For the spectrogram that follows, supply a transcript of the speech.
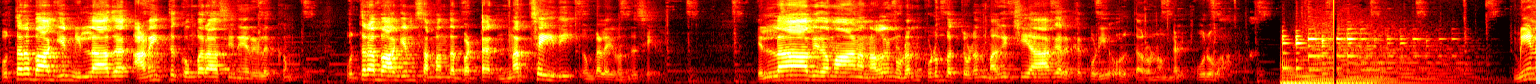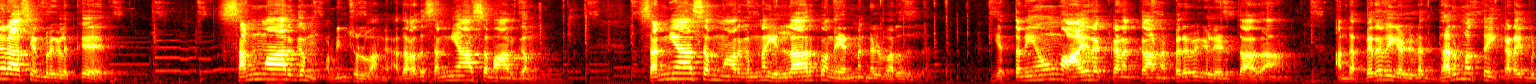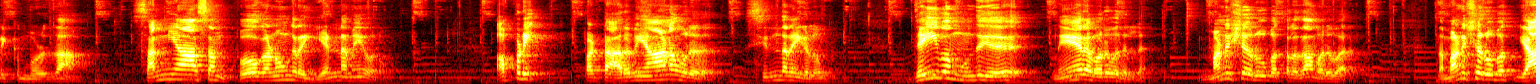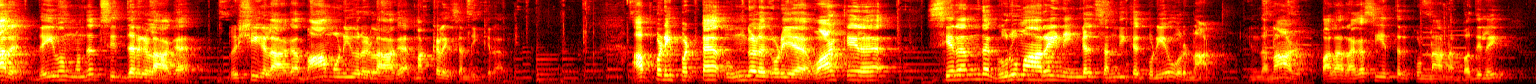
புத்திரபாகியம் இல்லாத அனைத்து கும்பராசினியர்களுக்கும் உத்தரபாகியம் சம்பந்தப்பட்ட நற்செய்தி உங்களை வந்து சேரும். எல்லா விதமான நலனுடன் குடும்பத்துடன் மகிழ்ச்சியாக இருக்கக்கூடிய ஒரு தருணங்கள் உருவாகும். மீனராசி என்பவர்களுக்கு சன்மார்க்கம் அப்படின்னு சொல்லுவாங்க. அதாவது சந்நியாச மார்க்கம். சந்நியாச மார்க்கம்னா எல்லாருக்கும் அந்த எண்ணங்கள் வருதில்லை எத்தனையோ ஆயிரக்கணக்கான பிறவிகள் எடுத்தாதான் அந்த பிறவிகளில் தர்மத்தை கடைபிடிக்கும் பொழுது தான் சந்நியாசம் போகணுங்கிற எண்ணமே வரும். அப்படிப்பட்ட அருமையான ஒரு சிந்தனைகளும் தெய்வம் வந்து நேர வருவதில்லை. மனுஷ ரூபத்தில் தான் வருவார். இந்த மனுஷ ரூபம் யார்? தெய்வம் வந்து சித்தர்களாக ரிஷிகளாக மாமுனிவர்களாக மக்களை சந்திக்கிறார். அப்படிப்பட்ட உங்களுடைய வாழ்க்கையில் சிறந்த குருமாரை நீங்கள் சந்திக்கக்கூடிய ஒரு நாள். இந்த நாள் பல ரகசியத்திற்குண்டான பதிலை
